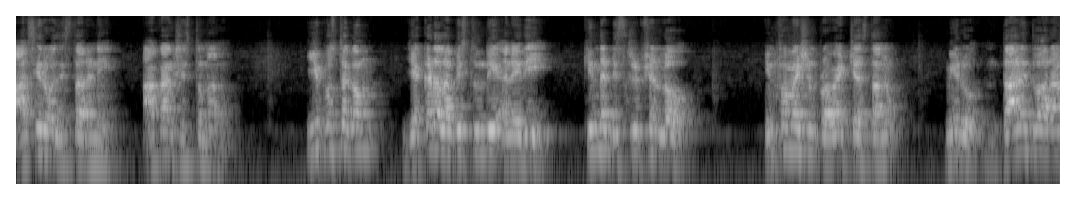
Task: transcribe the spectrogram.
ఆశీర్వదిస్తారని ఆకాంక్షిస్తున్నాను. ఈ పుస్తకం ఎక్కడ లభిస్తుంది అనేది కింద డిస్క్రిప్షన్లో ఇన్ఫర్మేషన్ ప్రొవైడ్ చేస్తాను. మీరు దాని ద్వారా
